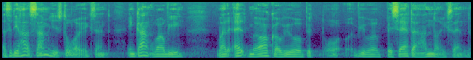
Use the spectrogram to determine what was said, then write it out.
Altså, de har samme historie, ikke sandt? En gang, hvor vi var det alt mørke, og vi var, vi var besat af andre, ikke sandt?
